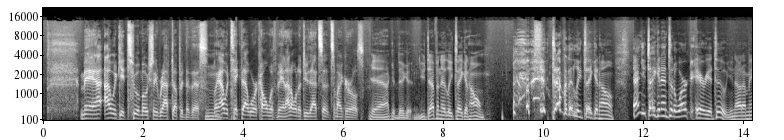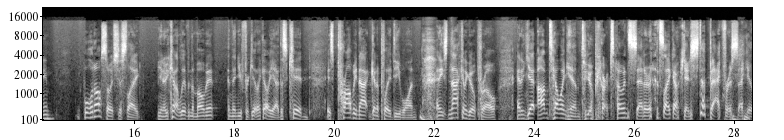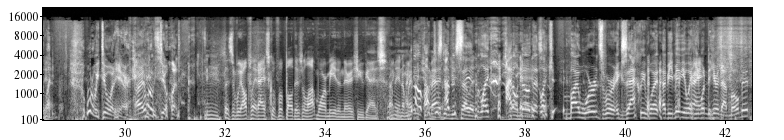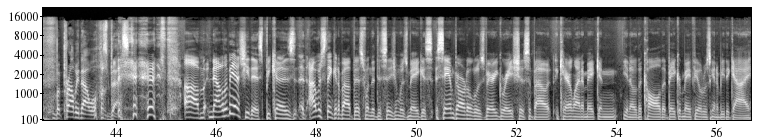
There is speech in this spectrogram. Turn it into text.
man, I, I would get too emotionally wrapped up into this. Mm. Like I would take that work home with me, and I don't want to do that to, to my girls. Yeah, I could dig it. You definitely take it home. definitely take it home, and you take it into the work area too. You know what I mean? Well, and also it's just like you know you kind of live in the moment, and then you forget like, oh yeah, this kid is probably not going to play D one, and he's not going to go pro, and yet I'm telling him to go be our tone setter. It's like, okay, just step back for a second. Like, what are we doing here? All right, what are we doing? Listen, we all played high school football. There's a lot more me than there is you guys. I mean, can- imagine- No, I'm just, I'm just saying, but like, I don't know that like my words were exactly what I mean. Maybe what he wanted to hear in that moment, but probably not what was best. Um, now, let me ask you this because I was thinking about this when the decision was made. Is Sam Darnold was very gracious about Carolina making you know the call that Baker Mayfield was going to be the guy,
